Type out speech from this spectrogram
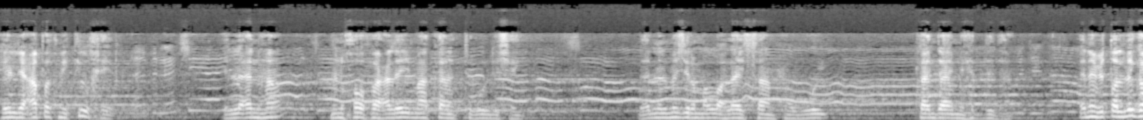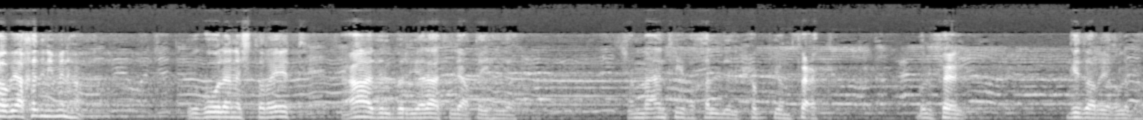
هي اللي عطتني كل خير. إلا أنها من خوفها علي ما كانت تقول لي شيء. لأن المجرم الله لا يسامحه أبوي كان دائما يهددها. لأنه بيطلقها وبيأخذني منها. ويقول أنا اشتريت عادل بالريالات اللي أعطيه إياه. أما أنت فخلي الحب ينفعك. بالفعل قدر يغلبها.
